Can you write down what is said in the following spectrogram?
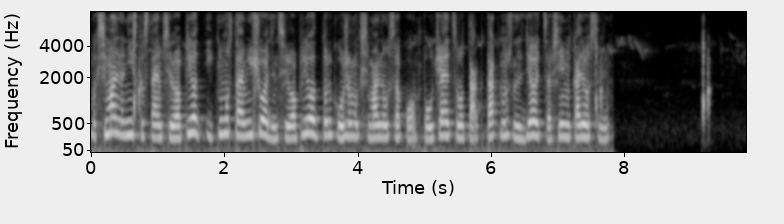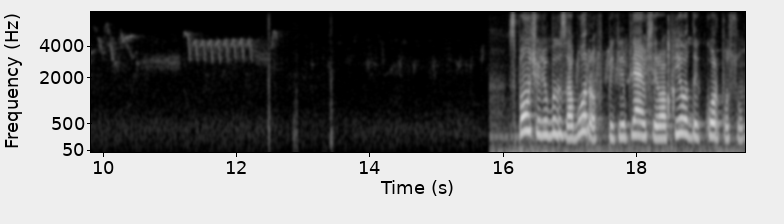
Максимально низко ставим сервопривод и к нему ставим еще один сервопривод, только уже максимально высоко. Получается вот так. Так нужно сделать со всеми колесами. С помощью любых заборов прикрепляем сервоприводы к корпусу.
